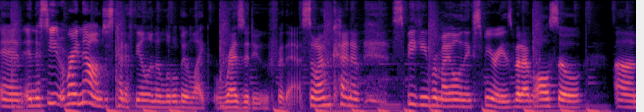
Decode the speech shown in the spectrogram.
and and see right now i'm just kind of feeling a little bit like residue for that so i'm kind of speaking from my own experience but i'm also um,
